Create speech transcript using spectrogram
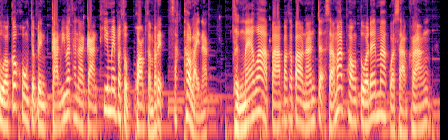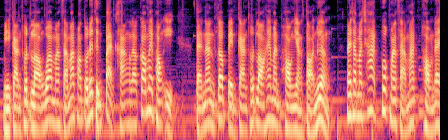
ตัวก็คงจะเป็นการวิวัฒนาการที่ไม่ประสบความสำเร็จสักเท่าไหร่นัก ถึงแม้ว่าปลาปลากระเป้านั้นจะสามารถพองตัวได้มากกว่า 3 ครั้ง มีการทดลองว่ามันสามารถพองตัวได้ถึง 8 ครั้ง แล้วก็ไม่พองอีก แต่นั่นก็เป็นการทดลองให้มันพองอย่างต่อเนื่อง ในธรรมชาติพวกมันสามารถพองได้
